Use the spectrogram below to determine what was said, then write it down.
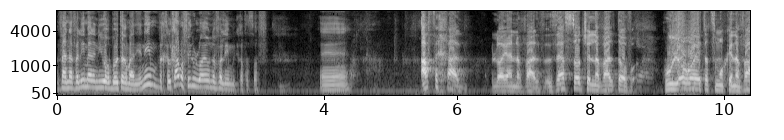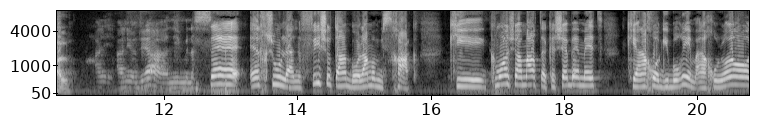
והנבלים האלה נהיו הרבה יותר מעניינים, וחלקם אפילו לא היו נבלים לקראת הסוף. אף אחד לא היה נבל, זה- הסוד של נבל טוב. הוא לא רואה את עצמו כנבל. אני, אני יודע, אני מנסה איכשהו להנפיש אותם בעולם המשחק. כי כמו שאמרת, קשה באמת, כי אנחנו הגיבורים, אנחנו לא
